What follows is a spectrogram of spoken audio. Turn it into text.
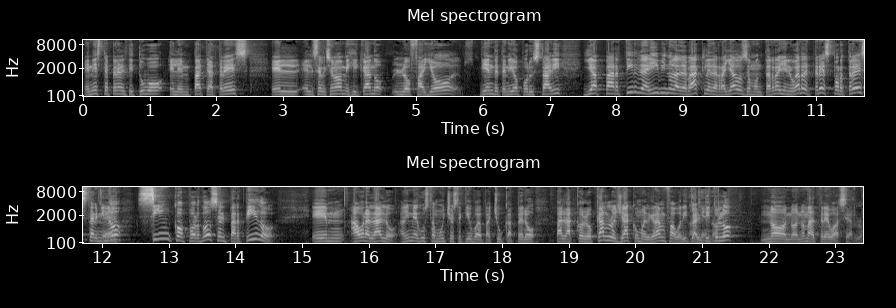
en este penalti tuvo el empate a tres. El, el seleccionado mexicano lo falló, bien detenido por Ustari, y a partir de ahí vino la debacle de Rayados de Monterrey. En lugar de 3 por 3, terminó 5 por 2 el partido. Eh, ahora, Lalo, a mí me gusta mucho este equipo de Pachuca, pero para colocarlo ya como el gran favorito al título, no, no, no me atrevo a hacerlo.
